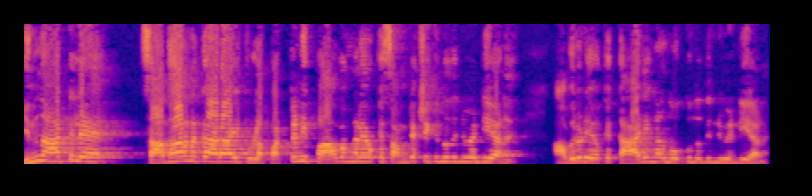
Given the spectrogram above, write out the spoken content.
ഇന്ന് നാട്ടിലെ സാധാരണക്കാരായിട്ടുള്ള പട്ടിണി പാവങ്ങളെയൊക്കെ സംരക്ഷിക്കുന്നതിന് വേണ്ടിയാണ് അവരുടെയൊക്കെ കാര്യങ്ങൾ നോക്കുന്നതിന് വേണ്ടിയാണ്.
